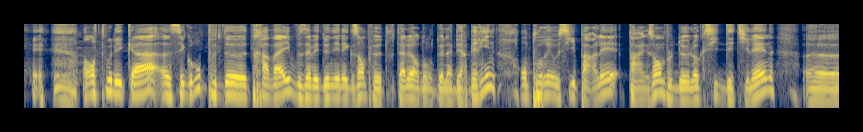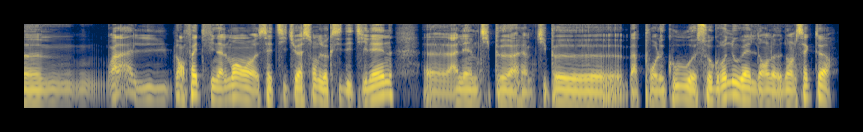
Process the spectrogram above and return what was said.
en tous les cas, euh, ces groupes de travail, vous avez donné l'exemple tout à l'heure donc de la berbérine. On pourrait aussi parler, par exemple, de l'oxyde d'éthylène. Euh, voilà, en fait, finalement, cette situation de l'oxyde d'éthylène, elle est un petit peu, un petit peu, bah, pour le coup, saugrenue elle dans le dans le secteur.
